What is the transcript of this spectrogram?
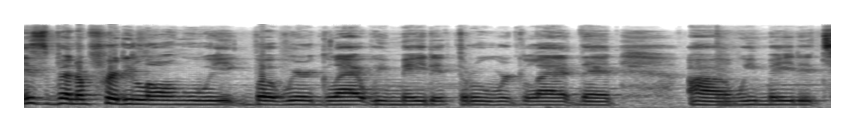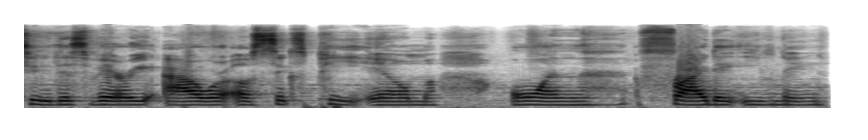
It's been a pretty long week, but we're glad we made it through. We're glad that uh, we made it to this very hour of 6 p.m. on Friday evening,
